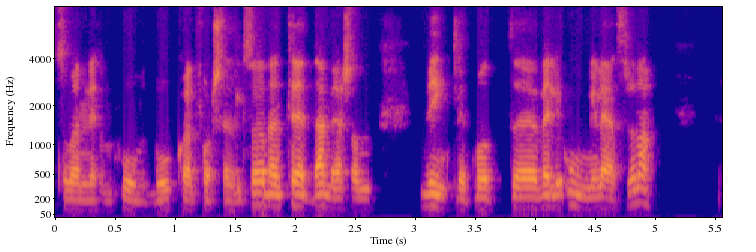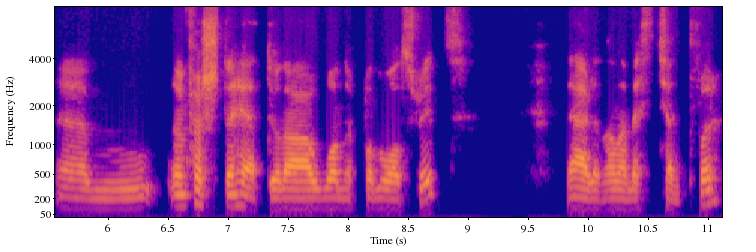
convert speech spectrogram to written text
som en liksom hovedbok og en fortsettelse. Den tredje er mer sånn vinklet mot uh, veldig unge lesere. da. Um, den første heter jo da 'One Up on Wall Street'. Det er den han er mest kjent for.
